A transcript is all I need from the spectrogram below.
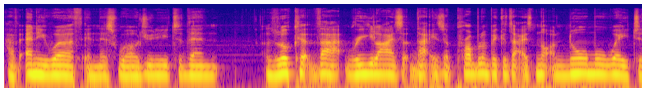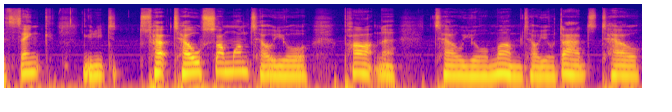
have any worth in this world, you need to then look at that, realize that that is a problem because that is not a normal way to think. You need to tell someone, tell your partner, tell your mum, tell your dad, tell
